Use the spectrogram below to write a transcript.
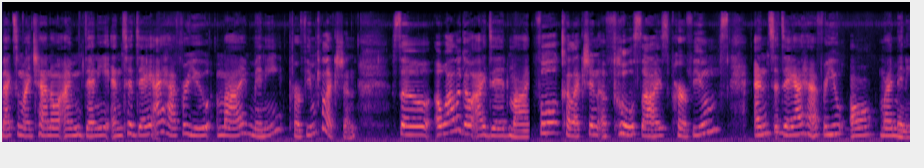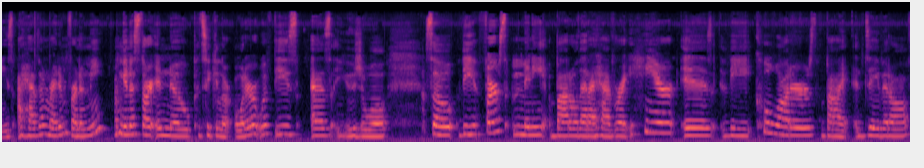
back to my channel. I'm Deni and today I have for you my mini perfume collection. So a while ago I did my full collection of full-size perfumes and today I have for you all my minis. I have them right in front of me. I'm to start in no particular order with these as usual. So the first mini bottle that I have right here is the Cool Waters by Davidoff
